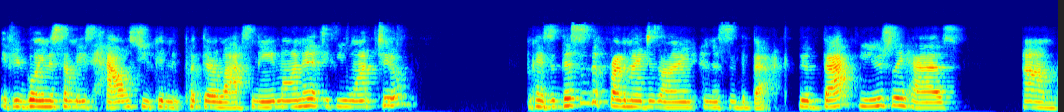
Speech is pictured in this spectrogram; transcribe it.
If you're going to somebody's house, you can put their last name on it if you want to. Okay, so this is the front of my design and this is the back. The back usually has um,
